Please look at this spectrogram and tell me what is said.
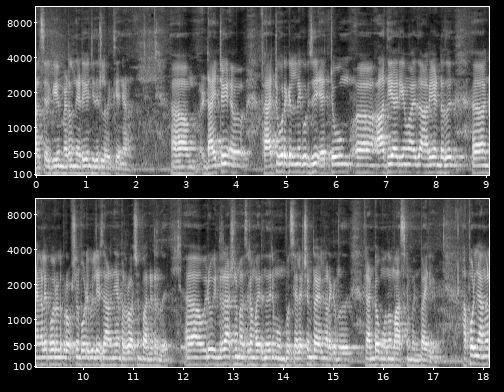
മത്സരിക്കുകയും മെഡൽ നേടുകയും ചെയ്തിട്ടുള്ള വ്യക്തി തന്നെയാണ്. ഡയറ്റ് ഫാറ്റ് കുറയ്ക്കലിനെ കുറിച്ച് ഏറ്റവും ആധികാരികമായത് അറിയേണ്ടത് ഞങ്ങളെ ഞങ്ങളെപ്പോലുള്ള പ്രൊഫഷണൽ ബോഡി ബിൽഡേഴ്സാണെന്ന് ഞാൻ പ്രാവശ്യം പറഞ്ഞിട്ടുണ്ട്. ഒരു ഇന്റർനാഷണൽ മത്സരം വരുന്നതിന് മുമ്പ് സെലക്ഷൻ ട്രയൽ നടക്കുന്നത് രണ്ടോ മൂന്നോ മാസത്തിന് മുൻപായിരിക്കും. അപ്പോൾ ഞങ്ങൾ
